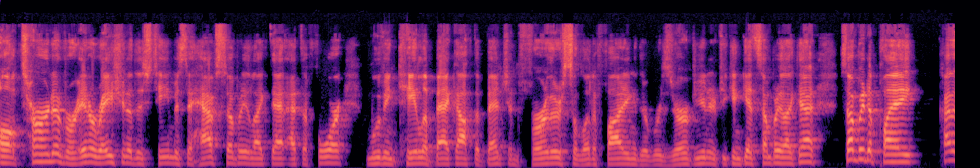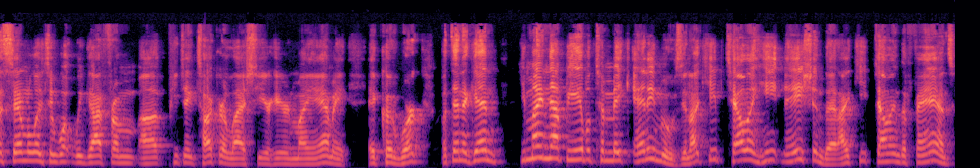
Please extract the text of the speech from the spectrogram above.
alternative or iteration of this team is to have somebody like that at the four, moving Caleb back off the bench and further solidifying the reserve unit. If you can get somebody like that, somebody to play kind of similar to what we got from uh, PJ Tucker last year here in Miami. It could work, but then again, you might not be able to make any moves. And I keep telling Heat Nation that I keep telling the fans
